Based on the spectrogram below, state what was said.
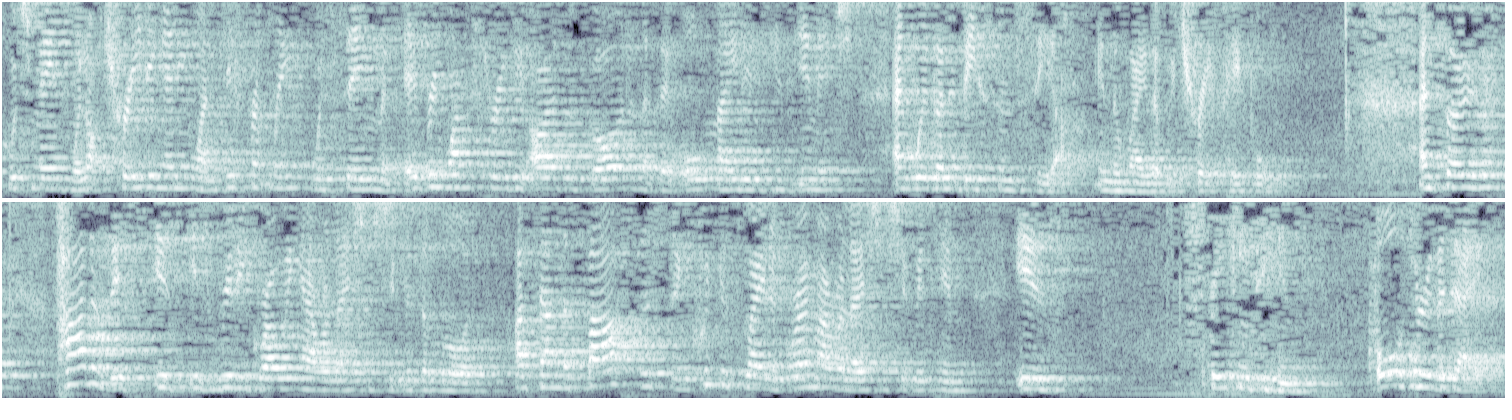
which means we're not treating anyone differently. We're seeing that everyone through the eyes of God and that they're all made in His image, and we're going to be sincere in the way that we treat people. And so, part of this is, is really growing our relationship with the Lord. I found the fastest and quickest way to grow my relationship with Him is speaking to Him all through the day.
